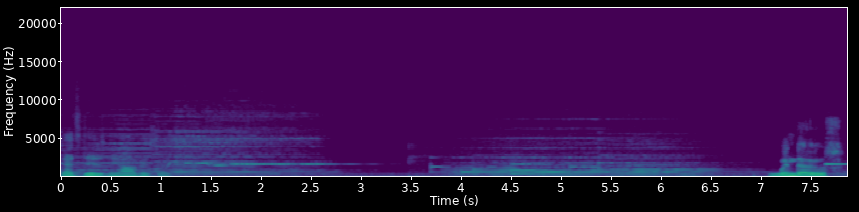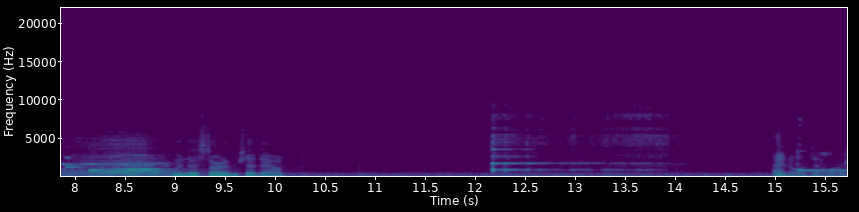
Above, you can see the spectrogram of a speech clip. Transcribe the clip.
That's Disney, obviously. Windows. Windows startup and shut down. I didn't know what that was.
